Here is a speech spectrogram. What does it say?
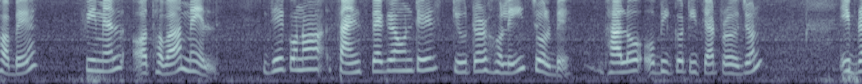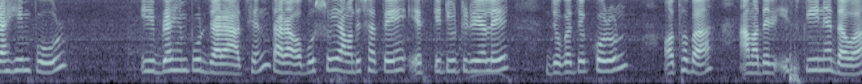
হবে ফিমেল অথবা মেল। যে কোনো সায়েন্স ব্যাকগ্রাউন্ডের টিউটর হলেই চলবে। ভালো অভিজ্ঞ টিচার প্রয়োজন। ইব্রাহিমপুর ইব্রাহিমপুর যারা আছেন, তারা অবশ্যই আমাদের সাথে এসকে টিউটোরিয়ালে যোগাযোগ করুন অথবা আমাদের স্ক্রিনে দেওয়া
